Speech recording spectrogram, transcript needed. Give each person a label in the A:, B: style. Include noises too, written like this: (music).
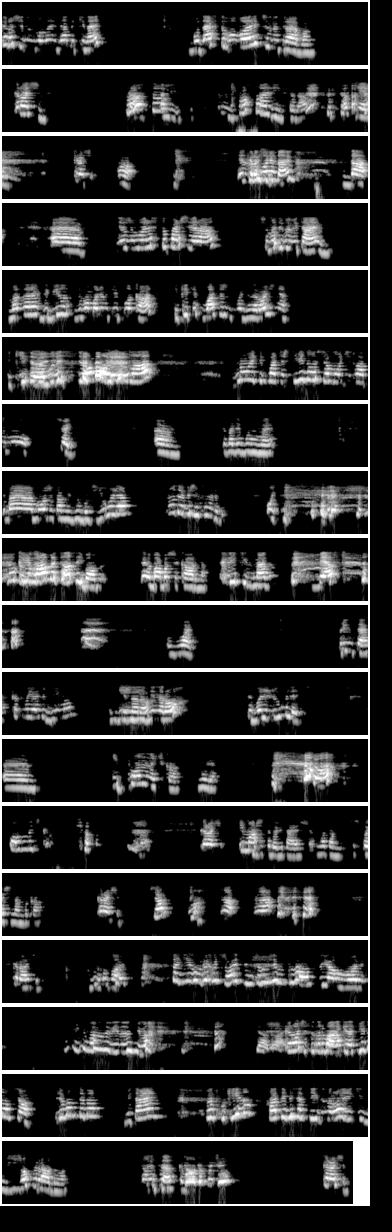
A: коротше, не змогли зняти кінець, бо дехто говорить, що не треба. Коротше, просто
B: Аліса.
A: Просто Аліса, да? (laughs) Окей. Коротше, о. Я
B: Коротше,
A: говорю,
B: вітаємо.
A: да. Е, я вже говорю 101 раз, що ми тебе вітаємо. Ми зараз як дебіли сидимо малюємо твій плакат, який ти побачиш на твій день народження, який тебе буде 7 числа. Ну і ти бачиш це відео 7 числа, тому все. Ем, тебе любимо ми. Тебе може там любить Юля. Ну, тебе більше ніхто не любить. Ой. (laughs) ну, крім мами, тата і баби. Тебе баба шикарна. Хлібчик з медом. Best. (laughs) вот. Принцеска твоя любима. І
B: Єдинорог.
A: єдинорог. Тебе люблять. Е, і помночка, Юля.
B: Що?
A: І Маша тебе вітає ще. Вона там спише на БК. Коротше, все. Коротше. Та ні, говори хоч щось, вже не сказала, що я говорю.
B: Скільки можна відео знімати? (laughs)
A: Коротше, це нормально кидати відео, все. Любимо тебе, вітаємо, спи спокійно, хай тобі ся ці єдинороги, які в жопи радували. Тато почув. Коротше,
